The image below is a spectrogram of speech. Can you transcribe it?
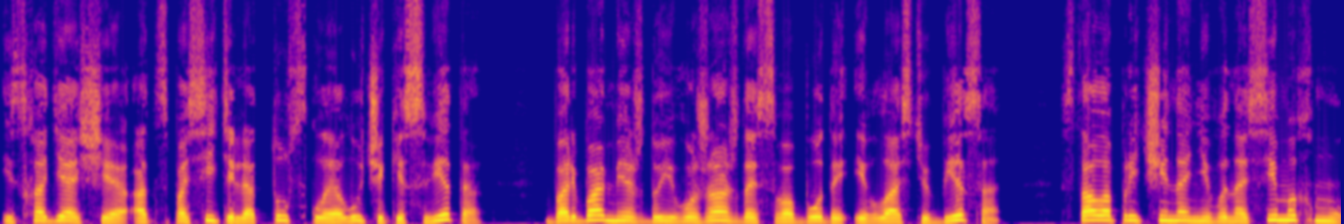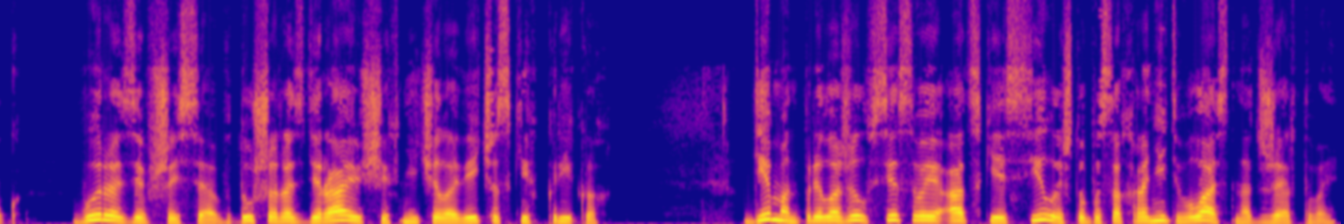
исходящие от Спасителя тусклые лучики света, борьба между его жаждой свободы и властью беса стала причиной невыносимых мук, выразившейся в душераздирающих нечеловеческих криках. Демон приложил все свои адские силы, чтобы сохранить власть над жертвой.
